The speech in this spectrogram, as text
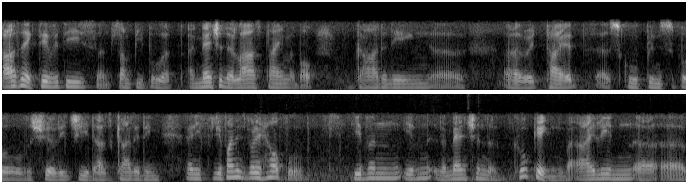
other activities, some people, I mentioned the last time about gardening. Uh, uh, retired uh, school principal Shirley G does gardening, and if you find it very helpful, even even the mention of cooking by Eileen uh, uh,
